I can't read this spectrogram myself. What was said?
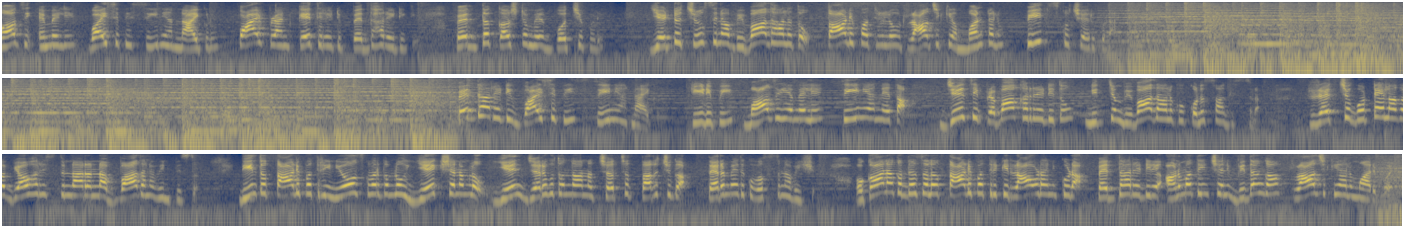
మాజీ MLA YCP senior నాయకుడు fire brand Kethireddy పెద్దారెడ్డికి పెద్ద కష్టమే వచ్చిపడి ఎటు చూసిన వివాదాలతో తాడిపత్రిలో రాజకీయ మంటలు పీక్స్కు చేరుకున్నాయి. పెద్దారెడ్డి వైసీపీ సీనియర్ నాయకుడు టీడీపీ మాజీ ఎమ్మెల్యే సీనియర్ నేత జేసీ ప్రభాకర్ రెడ్డితో నిత్యం వివాదాలకు కొనసాగిస్తున్నారు. రెచ్చగొట్టేలాగా వ్యవహరిస్తున్నారన్న వాదన వినిపిస్తుంది. దీంతో తాడిపత్రి నియోజకవర్గంలో ఏ క్షణంలో ఏం జరుగుతుందో అన్న చర్చ తరచుగా తెర మీదకు వస్తున్న విషయం. ఒకానొక దశలో తాడిపత్రికి రావడానికి కూడా పెద్దారెడ్డిని అనుమతించని విధంగా రాజకీయాలు మారిపోయాయి.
